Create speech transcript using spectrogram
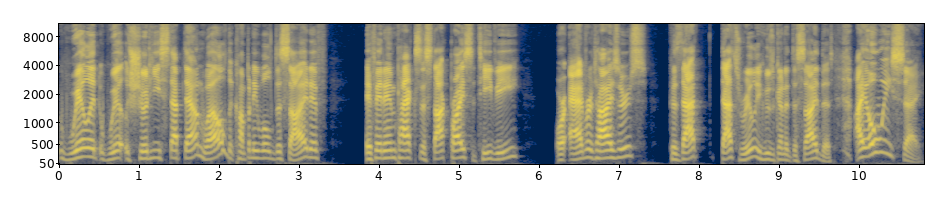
will it will should he step down? Well, the company will decide if if it impacts the stock price, the TV, or advertisers, because that that's really who's going to decide this. I always say,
